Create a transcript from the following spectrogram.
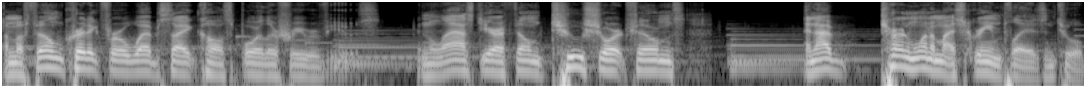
I'm a film critic for a website called Spoiler Free Reviews. In the last year, I filmed two short films, and I've turned one of my screenplays into a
